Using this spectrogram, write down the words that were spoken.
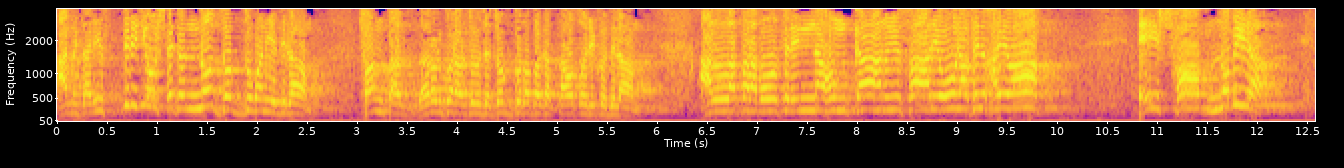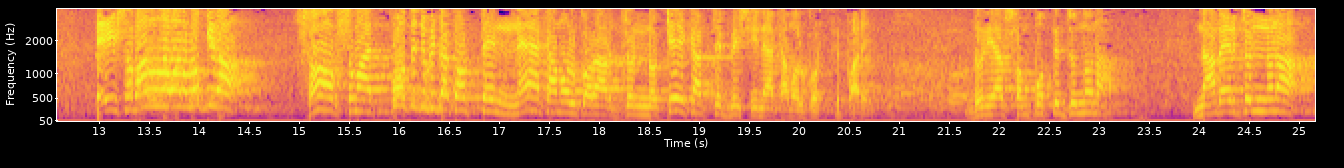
আমি তার স্ত্রীকেও সেজন্য যোগ্য বানিয়ে দিলাম। সন্তান ধারণ করার জন্য যে যোগ্যতা দরকার তাও তৈরি করে দিলাম। আল্লাহ তারা বলছেন, ইন্নাহুম কানু ইউসারিউনা ফিল খাইরাত এই সব নবীরা, এই সব আল্লাহওয়ালা লোকেরা সব সময় প্রতিযোগিতা করতেন, ন্যাক আমল করার জন্য কে কার চেয়ে বেশি ন্যাক আমল করতে পারে? দুনিয়ার সম্পত্তির জন্য না, নামের জন্য না।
